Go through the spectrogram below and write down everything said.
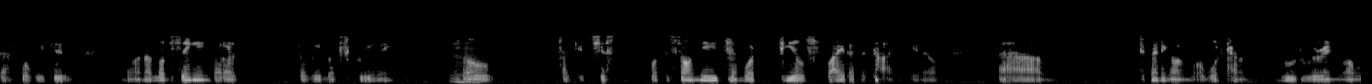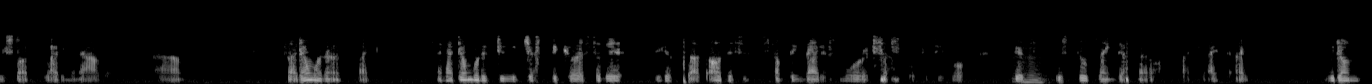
that's what we do. You know, and I love singing, but I we love screaming. Mm-hmm. So it's like it's just what the song needs and what feels right at the time, you know. Um, depending on what kind of mood we're in when we start writing an album. Um, so I don't want to like, and I don't want to do it just because of it, because that oh this is something that is more accessible to people. Because mm-hmm. we're still playing death metal. Like I, I we don't.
